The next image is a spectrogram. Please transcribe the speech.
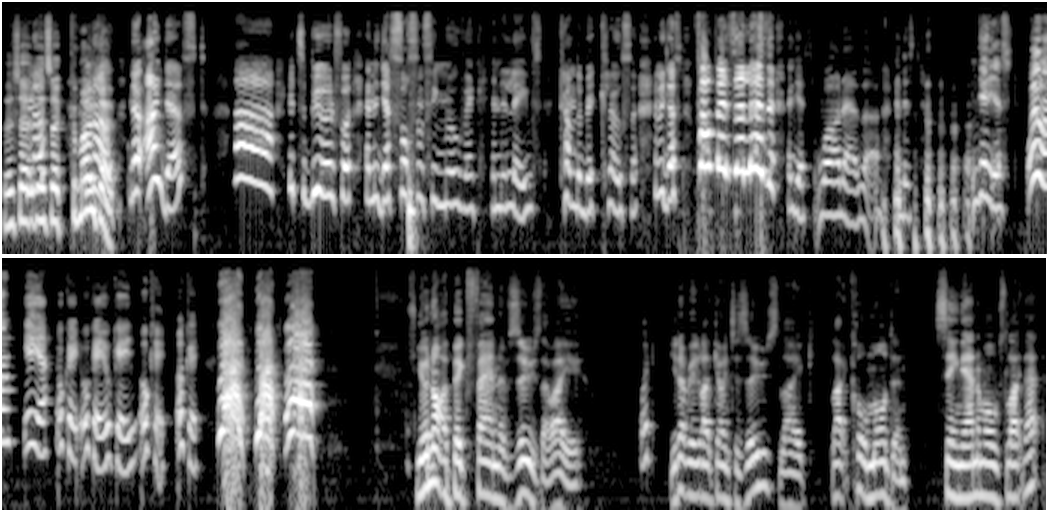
there's a there's a komodo." no no I just ah it's beautiful and I just saw something moving in the leaves. Come a bit closer and I just pop it's a lizard and just whatever and just and just well well, yeah yeah okay okay okay okay okay ah, ah, ah. You're not a big fan of zoos, though, are you? what You don't really like going to zoos, like like Kolmården, seeing the animals like that.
